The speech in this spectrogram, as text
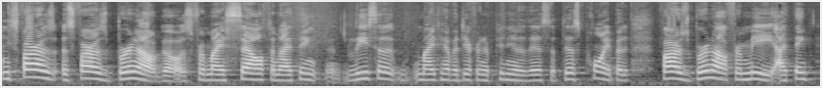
As far as, as far as burnout goes, for myself, and I think Lisa might have a different opinion of this at this point, but as far as burnout for me, I think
